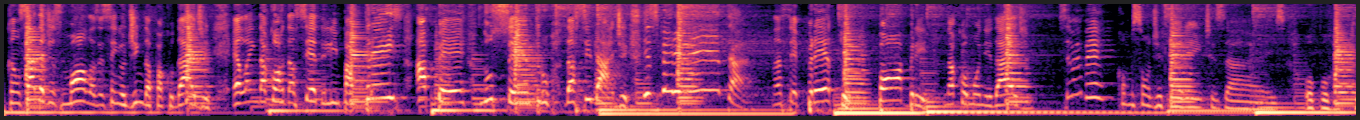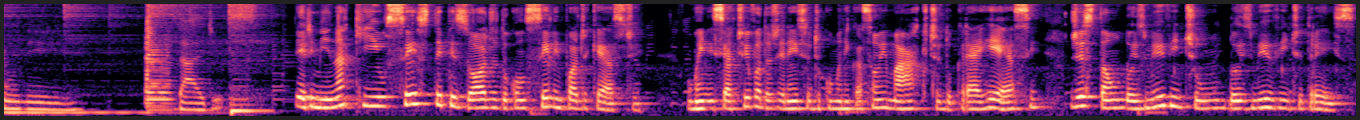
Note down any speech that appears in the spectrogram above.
Cansada de esmolas e sem o din da faculdade, ela ainda acorda cedo e limpa 3 AP no centro da cidade. Experimenta nascer preto, pobre na comunidade. Você vai ver como são diferentes as oportunidades. Termina aqui o sexto episódio do Conselho em Podcast, uma iniciativa da Gerência de Comunicação e Marketing do CREA-RS, gestão 2021-2023.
